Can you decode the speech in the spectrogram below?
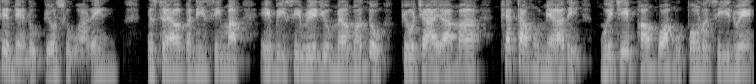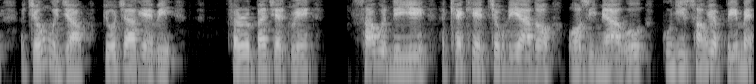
သင့်တယ်လို့ပြောဆိုပါသည်။ Mr. Albanese မှ ABC Radio Melbourne သို့ပြောကြားရာမှာဖြတ်တောက်မှုများသည့်ငွေကြေးဖောင်းပွမှု policy တွင်အကျုံးဝင်ကြောင်းပြောကြားခဲ့ပြီး Federal Budget တွင် စားဝတ်နေရေးအခက်အခဲကြုံနေရသောအော်စီများကိုကူညီဆောင်ရွက်ပေးမယ့်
